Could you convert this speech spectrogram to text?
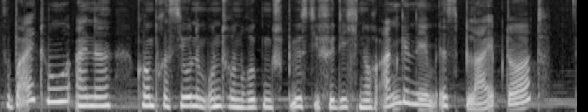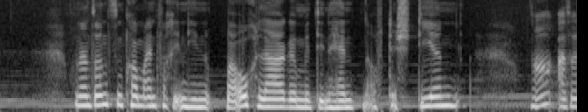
Sobald du eine Kompression im unteren Rücken spürst, die für dich noch angenehm ist, bleib dort. Und ansonsten komm einfach in die Bauchlage mit den Händen auf der Stirn. Also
